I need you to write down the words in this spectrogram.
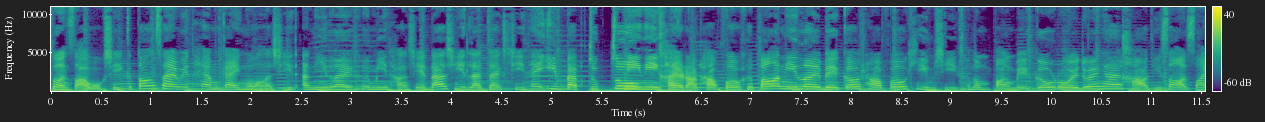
ส่วนสาวกชีก็ต้องแซนด์วิชแฮมไก่งวงและชีสอันนี้เลยคือมีทั้งเชดดาร์ชีสและแจ็คชีสให้อิ่มแบบจุกๆ นี่นี่ใครรักทรัฟเฟิลคือต้องอันนี้เลยเบเกิลทรัฟเฟิลครีมชีสขนมปังเบเกิลโรยด้วยงาขาวที่สอดไส้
